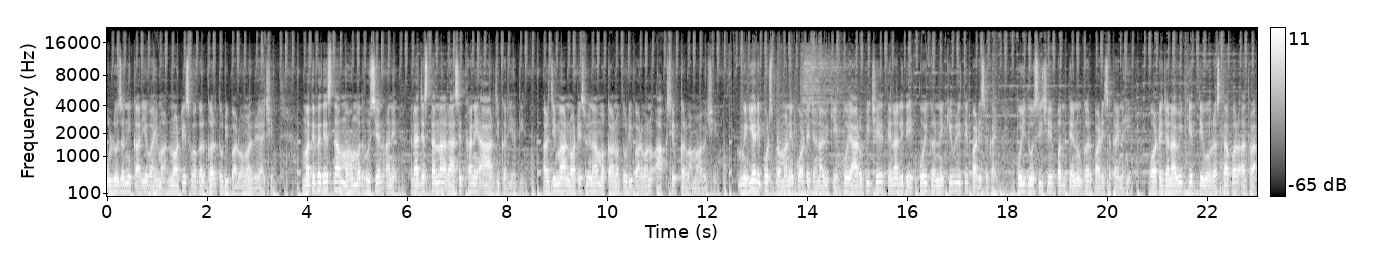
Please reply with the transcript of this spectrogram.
બુલડોઝરની કાર્યવાહીમાં નોટિસ વગર ઘર તોડી પાડવામાં આવી રહ્યા છે. મધ્યપ્રદેશના મોહમ્મદ હુસેન અને રાજસ્થાનના રાશિદ ખાને આ અરજી કરી હતી. અરજીમાં નોટિસ વિના મકાનો તોડી પાડવાનો આક્ષેપ કરવામાં આવે છે. મીડિયા રિપોર્ટ્સ પ્રમાણે કોર્ટે જણાવ્યું કે કોઈ આરોપી છે તેના લીધે કોઈ ઘરને કેવી રીતે પાડી શકાય? કોઈ દોષી છે પણ તેનું ઘર પાડી શકાય નહીં. કોર્ટે જણાવ્યું કે તેઓ રસ્તા પર અથવા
